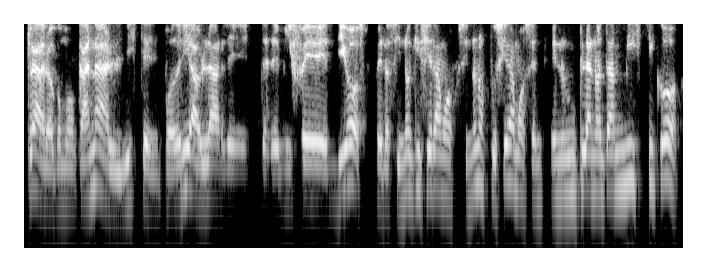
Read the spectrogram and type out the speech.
Claro, como canal, ¿viste? Podría hablar de, desde mi fe en Dios, pero si no quisiéramos, si no nos pusiéramos en, en, un plano tan místico,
